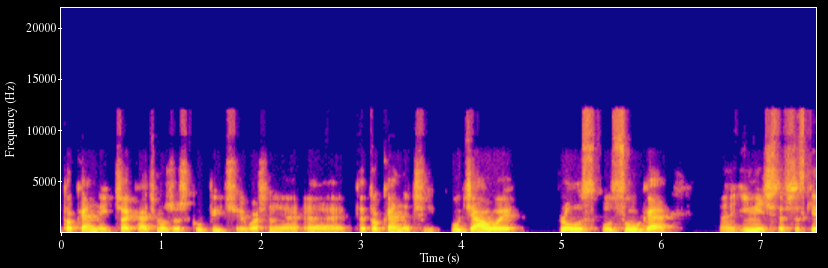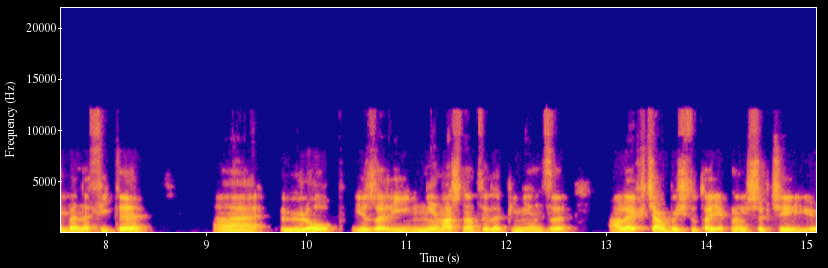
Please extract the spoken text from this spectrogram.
tokeny i czekać, możesz kupić właśnie e, te tokeny, czyli udziały plus usługę e, i mieć te wszystkie benefity. E, lub jeżeli nie masz na tyle pieniędzy, ale chciałbyś tutaj jak najszybciej,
